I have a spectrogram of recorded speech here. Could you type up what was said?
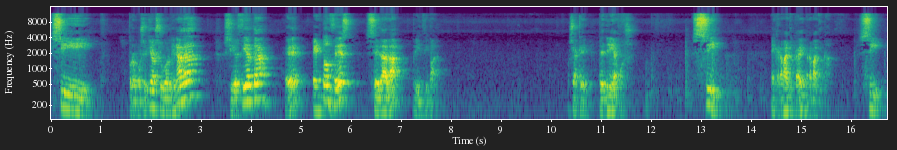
Si proposición subordinada, si es cierta, ¿eh? entonces será la principal. O sea que tendríamos si, en gramática, ¿eh? en gramática, si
